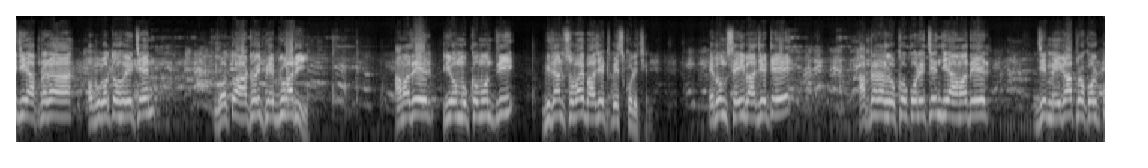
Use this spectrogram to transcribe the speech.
যে আপনারা অবগত হয়েছেন, গত আটই ফেব্রুয়ারি আমাদের প্রিয় মুখ্যমন্ত্রী বিধানসভায় বাজেট পেশ করেছেন এবং সেই বাজেটে আপনারা লক্ষ্য করেছেন যে আমাদের যে মেগা প্রকল্প,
